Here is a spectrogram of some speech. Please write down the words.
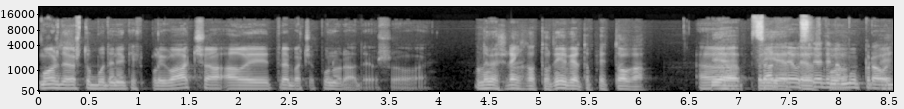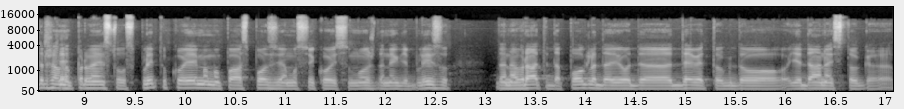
Možda još tu bude nekih plivača, ali treba će puno rada još. Ovaj. Onda imaš nekakav turnir, vjerojatno prije toga. E, Prije- Sad evo slijedi nam upravo PCT. državno prvenstvo u Splitu koje imamo, pa vas pozivamo svi koji su možda negdje blizu da navrate da pogledaju od e, 9. do 11.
